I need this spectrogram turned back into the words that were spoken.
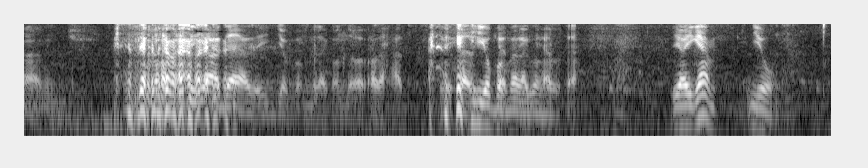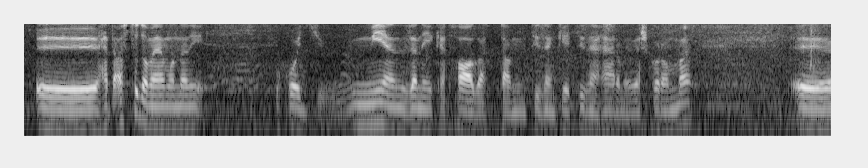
Á, nincs. ja, de így jobban belegondolva lehet. Jobban belegondolva. Ja, igen? Jó. Ö, hát azt tudom elmondani, hogy milyen zenéket hallgattam 12-13 éves koromban. Ö,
